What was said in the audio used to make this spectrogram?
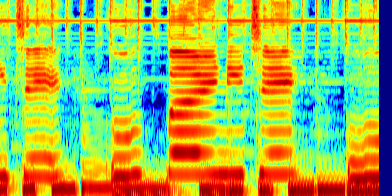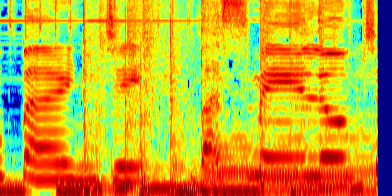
नीचे ऊपर नीचे ऊपर नीचे बस में लोग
